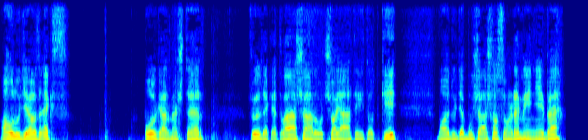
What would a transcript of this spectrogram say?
Ahol ugye az ex polgármester földeket vásárolt, sajátított ki, majd ugye Busás haszon reményébe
